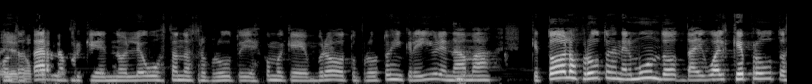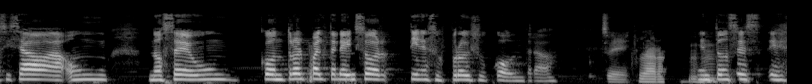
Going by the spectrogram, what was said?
Con ella no, contratarla porque- no le gusta nuestro producto y es como que, bro, tu producto es increíble, nada más que todos los productos en el mundo, da igual qué producto, así sea un, no sé, un control para el televisor, tiene sus pros y sus contras. Sí. Claro. Entonces, eh,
